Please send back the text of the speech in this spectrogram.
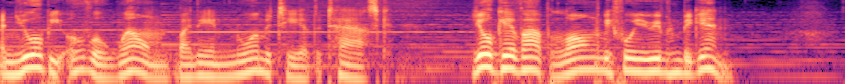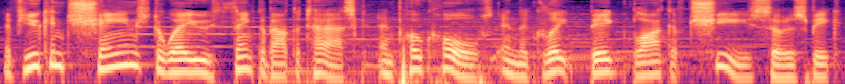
and you will be overwhelmed by the enormity of the task. You'll give up long before you even begin. If you can change the way you think about the task and poke holes in the great big block of cheese, so to speak,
